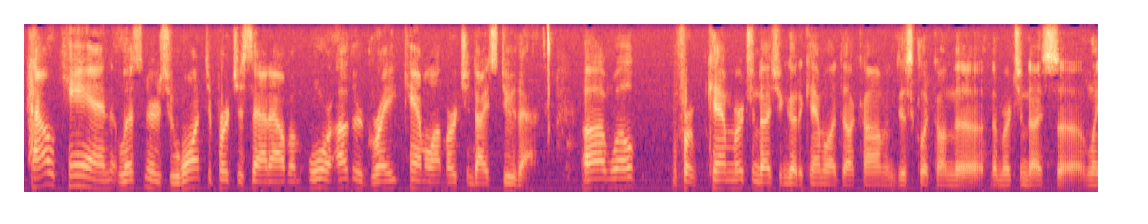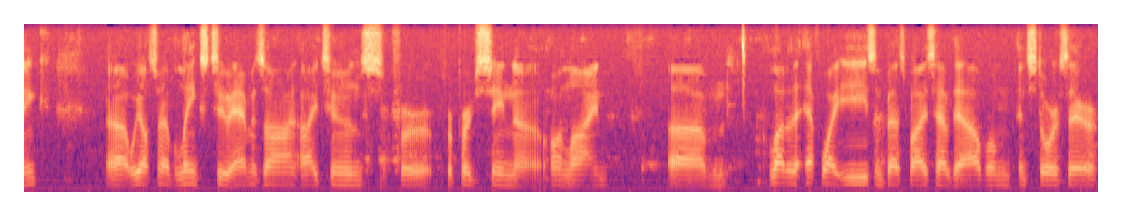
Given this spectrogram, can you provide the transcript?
how can listeners who want to purchase that album or other great Kamelot merchandise do that? Uh, well, for Cam merchandise, you can go to Kamelot.com and just click on the the merchandise uh, link. Uh, we also have links to Amazon, iTunes for for purchasing uh, online. Um, a lot of the FYEs and Best Buys have the album in stores there.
